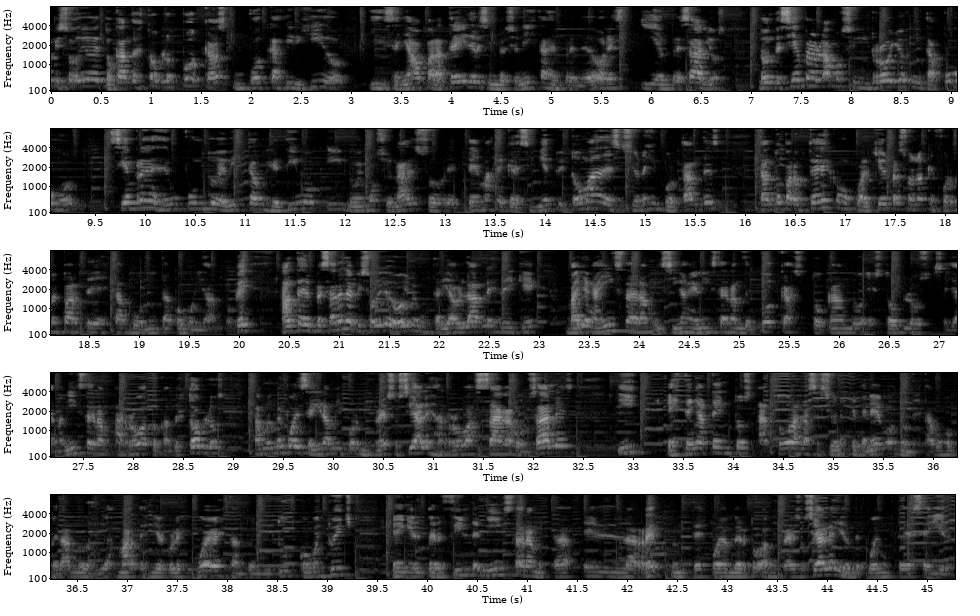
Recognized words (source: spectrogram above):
episodio de Tocando Stop Loss Podcast, un podcast dirigido y diseñado para traders, inversionistas, emprendedores y empresarios, donde siempre hablamos sin rollos ni tapujos, siempre desde un punto de vista objetivo y no emocional sobre temas de crecimiento y toma de decisiones importantes, tanto para ustedes como cualquier persona que forme parte de esta bonita comunidad. ¿okay? Antes de empezar el episodio de hoy, me gustaría hablarles de que vayan a Instagram y sigan el Instagram del podcast Tocando Stop Loss. Se llama Instagram, arroba Tocando Stop Loss. También me pueden seguir a mí por mis redes sociales, arroba Saga González. Y estén atentos a todas las sesiones que tenemos, donde estamos operando los días martes, miércoles y jueves, tanto en YouTube como en Twitch. En el perfil de mi Instagram está en la red donde ustedes pueden ver todas mis redes sociales y donde pueden ustedes seguirme.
